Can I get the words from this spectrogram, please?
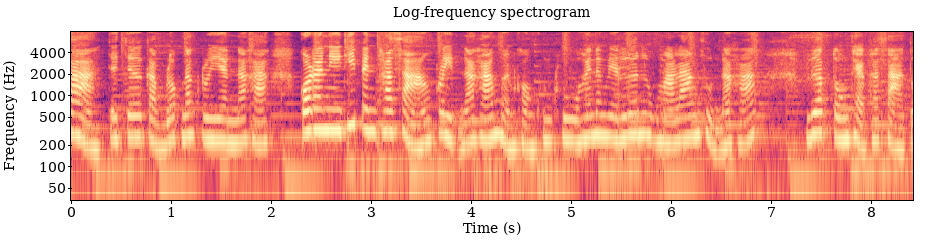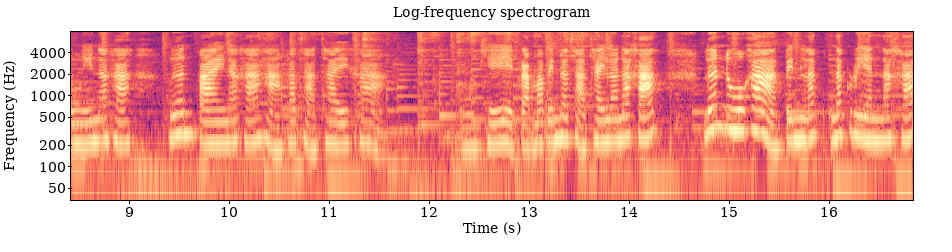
ค่ะ จะเจอกับบล็อกนักเรียนนะคะ กรณีที่เป็นภาษาอังกฤษนะคะ เหมือนของคุณครูให้นักเรียนเลื่อนลงมาล่างสุดนะคะ เลือกตรงแถบภาษาตรงนี้นะคะ เลื่อนไปนะคะ หาภาษาไทยค่ะ โอเค กลับมาเป็นภาษาไทยแล้วนะคะ เลื่อนดูค่ะ เป็นนักเรียนนะคะ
